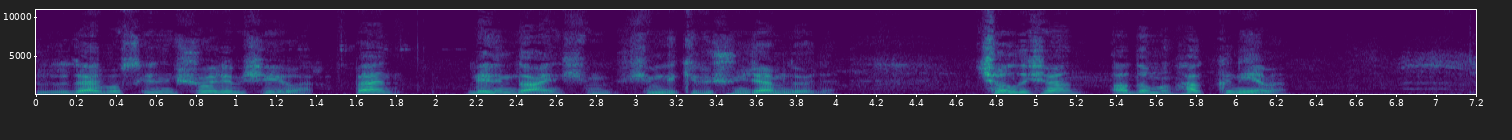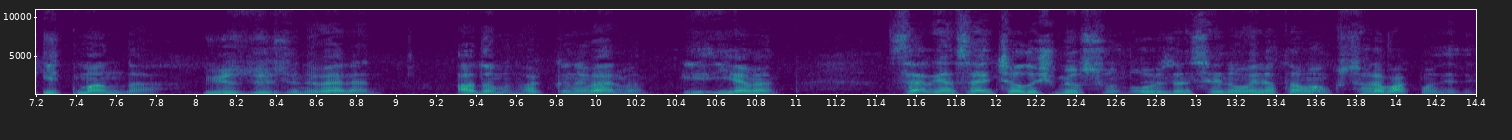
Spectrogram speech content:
Del şöyle bir şeyi var. Ben benim de aynı şimdi, şimdiki düşüncem de öyle. Çalışan adamın hakkını yemem. İtmanda yüzde yüzünü veren adamın hakkını vermem. yemem. Sergen sen çalışmıyorsun o yüzden seni oynatamam kusura bakma dedi.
